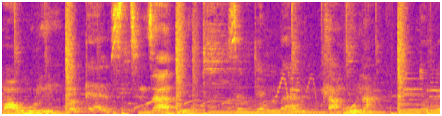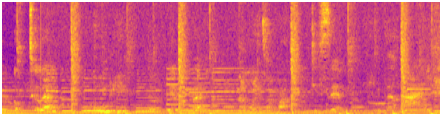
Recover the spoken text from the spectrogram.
mawuri, August, ndzati, September, nhlangula, November, October, vukuli, November, na n'wendzamhala. December, July.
